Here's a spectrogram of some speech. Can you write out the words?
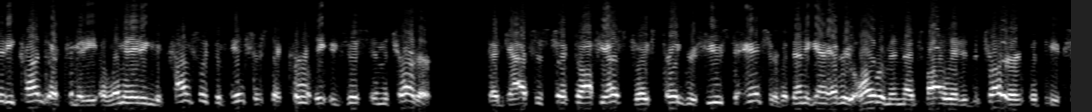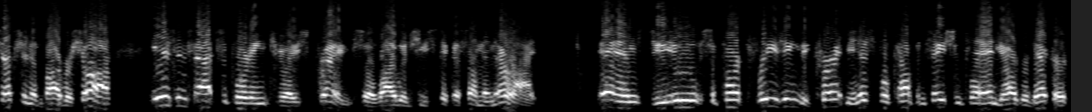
City Conduct Committee, eliminating the conflict of interest that currently exists in the charter? Ted Gatsas checked off yes. Joyce Craig refused to answer. But then again, every alderman that's violated the charter, with the exception of Barbara Shaw, is in fact supporting Joyce Craig. So why would she stick a thumb in their eye? And do you support freezing the current municipal compensation plan, Yarger Decker,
